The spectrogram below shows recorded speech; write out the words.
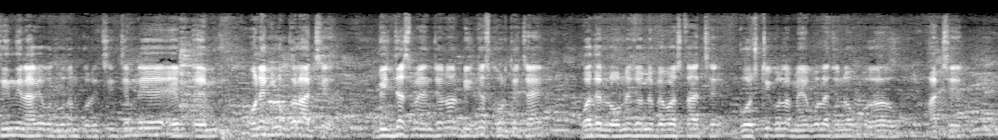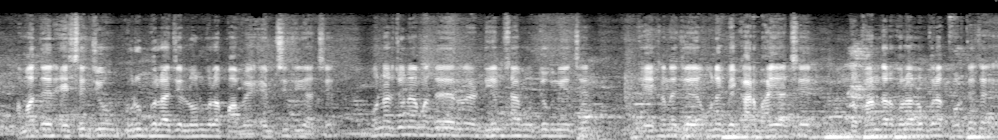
তিন দিন আগে উদ্বোধন করেছি, যেমনি অনেক লোকগুলো আছে, বিজনেসম্যান জন্য বিজনেস করতে চায়, ওদের লোনের জন্য ব্যবস্থা আছে, গোষ্ঠীগুলো মেয়েগুলোর জন্য আছে, আমাদের এসএসজিউ গ্রুপগুলো যে লোনগুলো পাবে এমসিজি আছে ওনার জন্য আমাদের ডিএম সাহেব উদ্যোগ নিয়েছেন এখানে যে অনেক বেকার ভাই আছে দোকানদারগুলো লোকগুলো করতে চায়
